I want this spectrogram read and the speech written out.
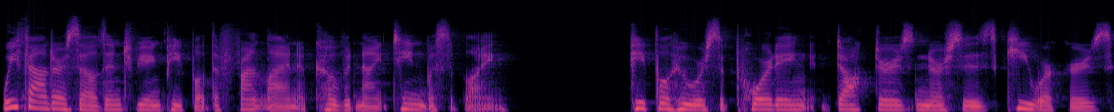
We found ourselves interviewing people at the front line of COVID 19 whistleblowing people who were supporting doctors, nurses, key workers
